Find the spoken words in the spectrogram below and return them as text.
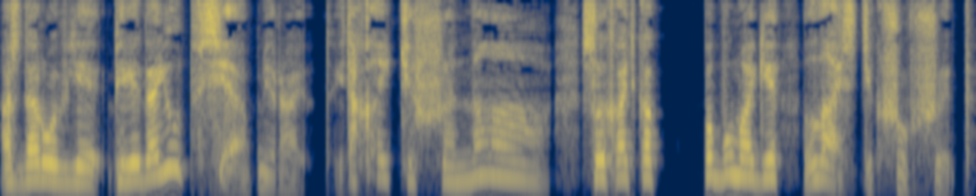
о здоровье передают, все обмирают. И такая тишина, слыхать, как по бумаге ластик шуршит.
